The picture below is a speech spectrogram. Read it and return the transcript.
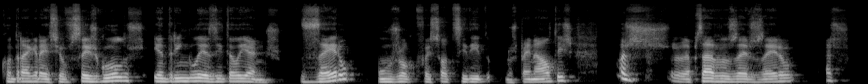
contra a Grécia houve seis golos, entre ingleses e italianos, zero, um jogo que foi só decidido nos penaltis, mas apesar do 0-0, acho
